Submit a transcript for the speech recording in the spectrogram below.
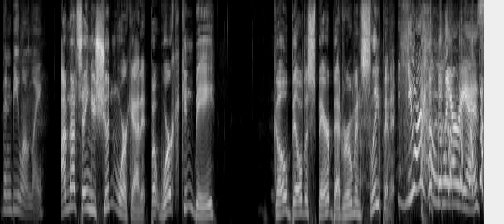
than be lonely. I'm not saying you shouldn't work at it, but work can be go build a spare bedroom and sleep in it. You are hilarious.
